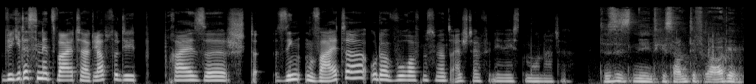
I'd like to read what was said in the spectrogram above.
Wie geht es denn jetzt weiter? Glaubst du, die Preise sinken weiter oder worauf müssen wir uns einstellen für die nächsten Monate? Das ist eine interessante Frage,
